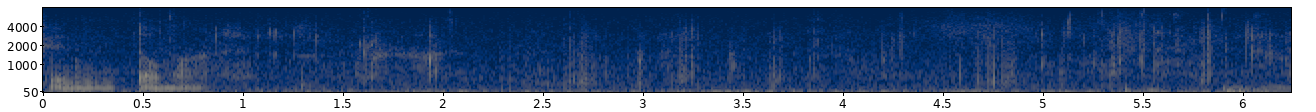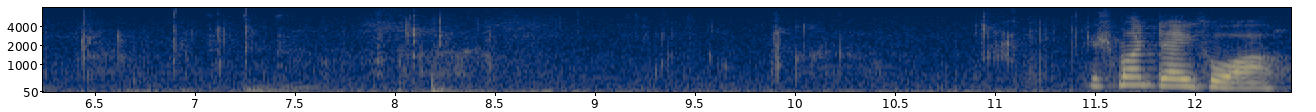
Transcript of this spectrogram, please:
fucking dumbass. This might take a while.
